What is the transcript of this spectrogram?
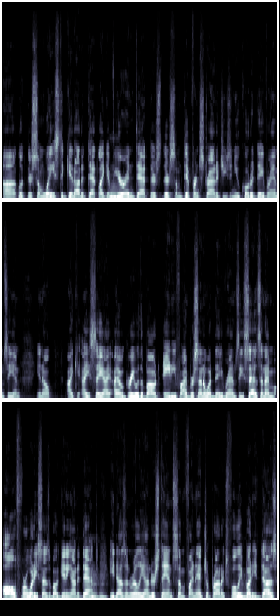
Uh, look, there's some ways to get out of debt. Like if you're in debt, there's there's some different strategies. And you quoted Dave Ramsey, and you know. I, I say I, I agree with about 85% of what Dave Ramsey says, and I'm all for what he says about getting out of debt. Mm-hmm. He doesn't really understand some financial products fully, but mm-hmm. he does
